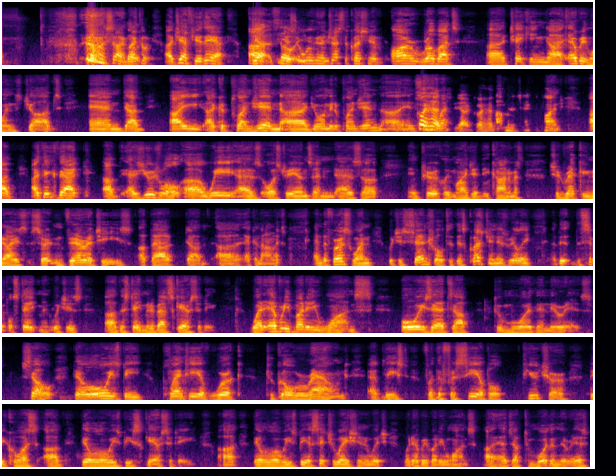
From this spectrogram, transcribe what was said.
Sorry, my thought. Uh, Jeff, you're there. Uh, yeah. So, yeah, so we're going to address the question of are robots uh, taking uh, everyone's jobs and uh, I I could plunge in. Uh, do you want me to plunge in? Uh, in go ahead. Way? Yeah, go ahead. I'm going to take the plunge. Uh, I think that, uh, as usual, uh, we as Austrians and as uh, empirically minded economists should recognize certain verities about um, uh, economics. And the first one, which is central to this question, is really the, the simple statement, which is uh, the statement about scarcity. What everybody wants always adds up to more than there is. So there'll always be plenty of work to go around, at least for the foreseeable future, because uh, there will always be scarcity. Uh, there will always be a situation in which what everybody wants uh, adds up to more than there is,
